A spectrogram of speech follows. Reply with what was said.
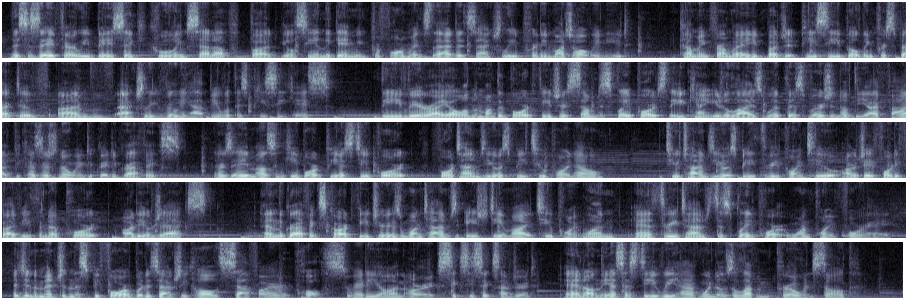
This is a fairly basic cooling setup, but you'll see in the gaming performance that it's actually pretty much all we need. Coming from a budget PC building perspective, I'm actually really happy with this PC case. The rear I.O. on the motherboard features some display ports that you can't utilize with this version of the i5 because there's no integrated graphics. There's a mouse and keyboard PS2 port, 4x USB 2.0, 2x USB 3.2, RJ45 Ethernet port, audio jacks, and the graphics card features 1x HDMI 2.1 and 3x DisplayPort 1.4a. I didn't mention this before, but it's actually called Sapphire Pulse Radeon RX 6600. And on the SSD we have Windows 11 Pro installed.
